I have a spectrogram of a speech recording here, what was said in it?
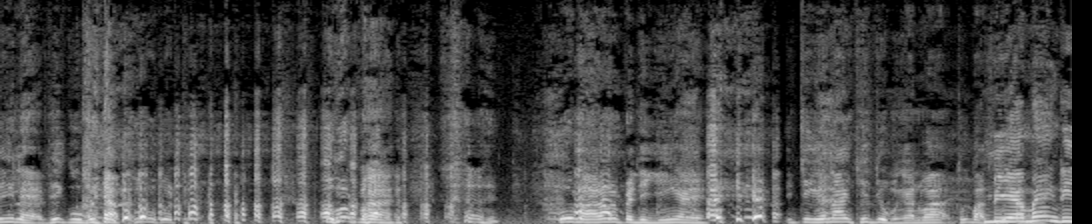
นี่แหละที่กูไม่อยากพูด พูดมา พูดมาแล้วมันเป็นอย่างนี้ไงจ ริงๆก็นั่งคิดอยู่เหมือนกันว่าทุกบาททุกเมียสตางค์แม่งดี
